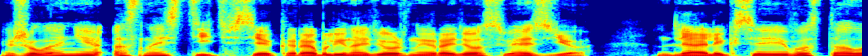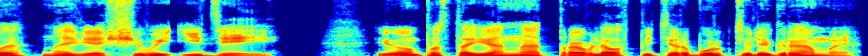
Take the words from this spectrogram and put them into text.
Желание оснастить все корабли надежной радиосвязью для Алексеева стало навязчивой идеей, и он постоянно отправлял в Петербург телеграммы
